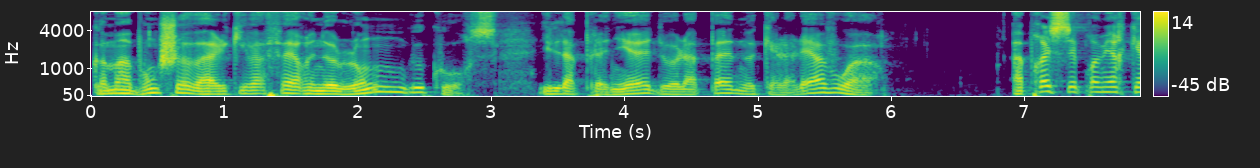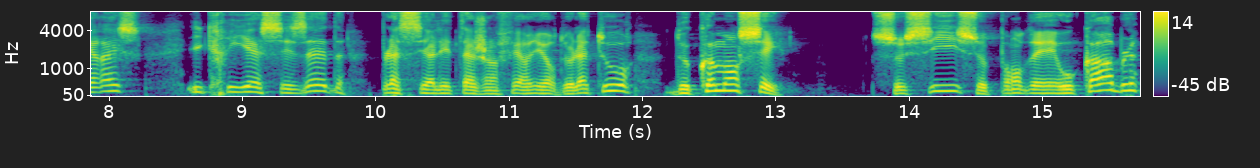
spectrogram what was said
comme un bon cheval qui va faire une longue course. Il la plaignait de la peine qu'elle allait avoir. Après ses premières caresses, il criait ses aides, placés à l'étage inférieur de la tour, de commencer. Ceux-ci se pendaient au câble,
